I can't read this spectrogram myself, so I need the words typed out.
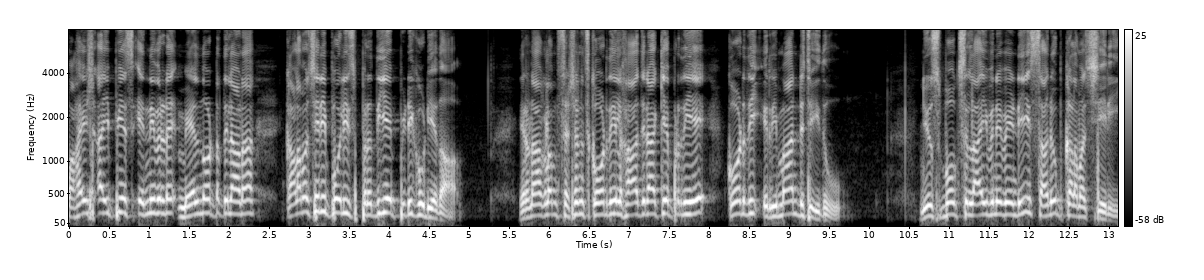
Mahesh I P S എന്നിവരുടെ മേൽനോട്ടത്തിലാണ് കളമശ്ശേരി പോലീസ് പ്രതിയെ പിടികൂടിയത്. എറണാകുളം സെഷൻസ് കോടതിയിൽ ഹാജരാക്കിയ പ്രതിയെ കോടതി റിമാൻഡ് ചെയ്തു. ന്യൂസ് ബോക്സ് ലൈവിന് വേണ്ടി സനൂപ് കളമശ്ശേരി.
